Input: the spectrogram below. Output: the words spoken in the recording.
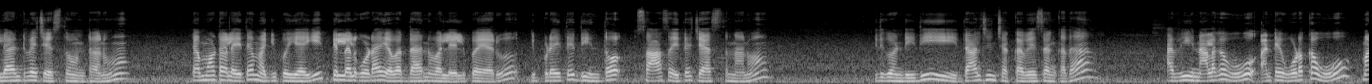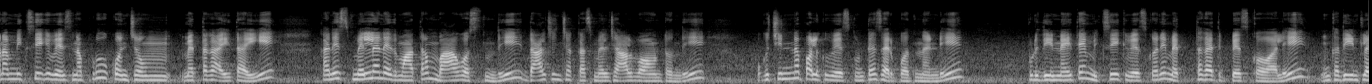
ఇలాంటివే చేస్తూ ఉంటాను. టమోటాలు అయితే మగ్గిపోయాయి. పిల్లలు కూడా ఎవరి దారిని వాళ్ళు వెళ్ళిపోయారు. ఇప్పుడైతే దీంతో సాస్ అయితే చేస్తున్నాను. ఇదిగోండి ఇది దాల్చిన చెక్క వేసాం కదా. అవి నలగవు అంటే ఉడకవు. మనం మిక్సీకి వేసినప్పుడు కొంచెం మెత్తగా అవుతాయి కానీ స్మెల్ అనేది మాత్రం బాగా వస్తుంది. దాల్చిన చెక్క స్మెల్ చాలా బాగుంటుంది. ఒక చిన్న పలుకు వేసుకుంటే సరిపోతుందండి. ఇప్పుడు దీన్ని అయితే మిక్సీకి వేసుకొని మెత్తగా తిప్పేసుకోవాలి. ఇంకా దీంట్లో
